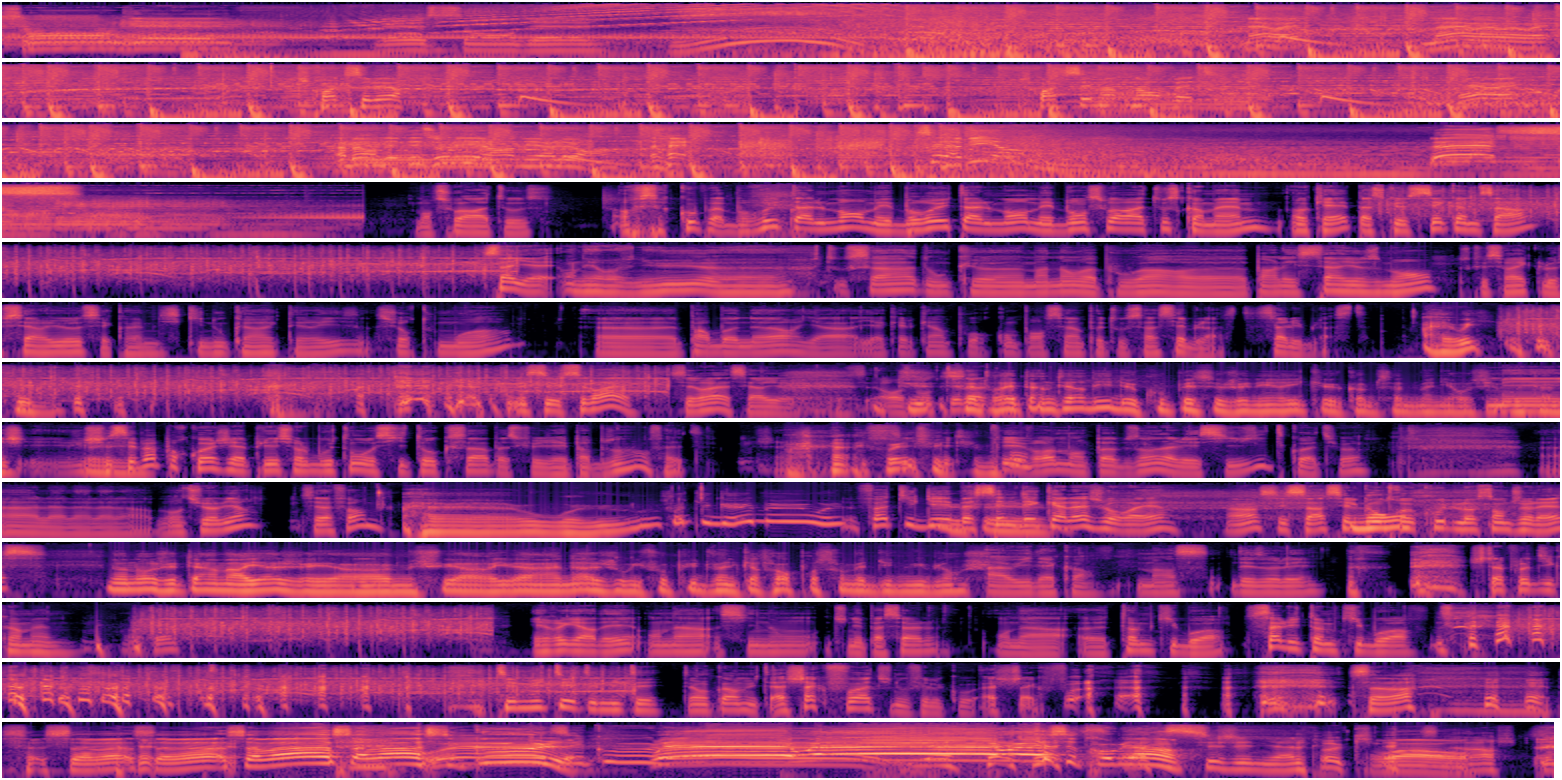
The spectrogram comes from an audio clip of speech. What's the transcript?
Sondier. Les sondiers. Zzzz. Ah ouais. Ah ouais, ouais, ouais. Je crois que c'est l'heure. Je crois que c'est maintenant en fait. Eh ouais. Ah bah on est désolé, hein, on est à l'heure. hein. c'est la vie, hein. Yes Bonsoir à tous. Oh, ça coupe brutalement, mais brutalement, mais bonsoir à tous quand même, ok Parce que c'est comme ça. Ça y est, on est revenu, euh, tout ça. Donc euh, maintenant, on va pouvoir euh, parler sérieusement, parce que c'est vrai que le sérieux, c'est quand même ce qui nous caractérise, surtout moi. Par bonheur, il y a, il y a quelqu'un pour compenser un peu tout ça, c'est Blast. Salut Blast. Ah oui, effectivement. Mais c'est vrai, c'est vrai, sérieux. Tu- ça devrait être interdit de couper ce générique euh, comme ça de manière aussi Mais je, je sais pas pourquoi j'ai appuyé sur le bouton aussitôt que ça, parce que j'avais pas besoin en fait. oui, effectivement. J'avais vraiment pas besoin d'aller si vite, quoi, tu vois. Ah là là là là. Bon, tu vas bien? C'est la forme? Euh, oui, fatigué, mais oui. Fatigué, bah, c'est le décalage horaire. Hein, c'est ça, c'est le contre-coup de Los Angeles. Non, non, j'étais à un mariage et euh, je suis arrivé à un âge où il faut plus de 24 heures pour se remettre d'une nuit blanche. Ah oui, d'accord. Mince, désolé. je t'applaudis quand même. Et regardez, on a, sinon, tu n'es pas seul, on a euh, Tom qui boit. Salut Tom qui boit. t'es muté, t'es muté, t'es encore muté. À chaque fois, tu nous fais le coup. À chaque fois. ça va? Ça, ça va, ça va, ça va, ça va, c'est Ouais, cool. C'est cool. Ouais, ouais, ouais, c'est trop bien. Ah, c'est génial. Ok, Waouh. ça marche. Chaud.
